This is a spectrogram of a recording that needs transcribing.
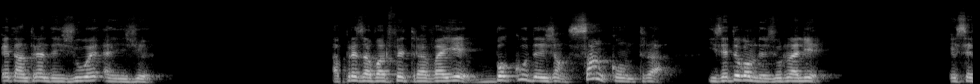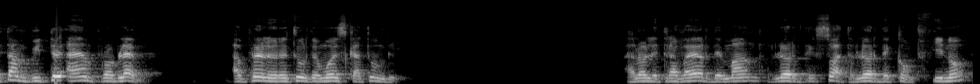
est en train de jouer un jeu. Après avoir fait travailler beaucoup de gens sans contrat, ils étaient comme des journaliers. Et s'étant buté à un problème après le retour de Moïse Katumbi. Alors les travailleurs demandent leur, soit leur décompte finaux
